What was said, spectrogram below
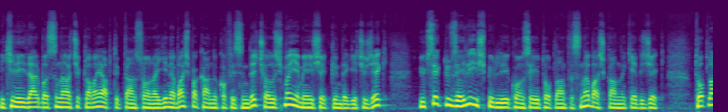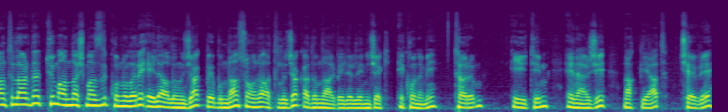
İki lider basına açıklama yaptıktan sonra yine Başbakanlık ofisinde çalışma yemeği şeklinde geçecek. Yüksek düzeyli işbirliği konseyi toplantısına başkanlık edecek. Toplantılarda tüm anlaşmazlık konuları ele alınacak ve bundan sonra atılacak adımlar belirlenecek. Ekonomi, tarım, eğitim, enerji, nakliyat, çevre,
